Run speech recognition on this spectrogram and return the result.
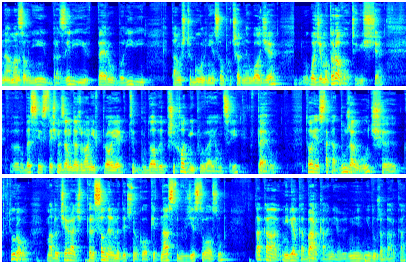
na Amazonii, w Brazylii, w Peru, Boliwii, tam szczególnie są potrzebne łodzie, łodzie motorowe oczywiście. Obecnie jesteśmy zaangażowani w projekt budowy przychodni pływającej w Peru. To jest taka duża łódź, którą ma docierać personel medyczny, około 15-20 osób. Taka niewielka barka, nieduża nie, nie barka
